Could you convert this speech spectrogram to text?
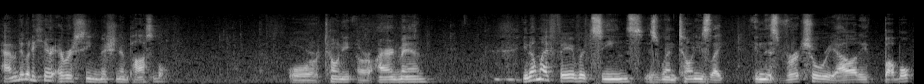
Have anybody here ever seen Mission Impossible? Or Tony or Iron Man? Mm-hmm. You know my favorite scenes is when Tony's like in this virtual reality bubble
